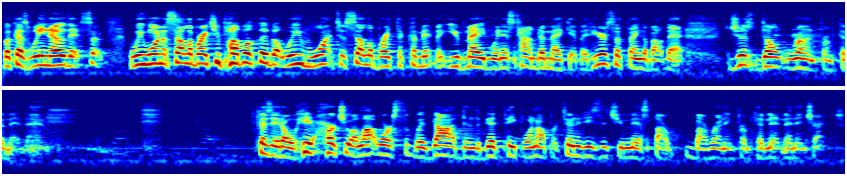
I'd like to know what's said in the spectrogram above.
because we know that we want to celebrate you publicly, but we want to celebrate the commitment you've made when it's time to make it. But here's the thing about that just don't run from commitment. Because it'll hurt you a lot worse with God than the good people and opportunities that you miss by, by running from commitment and change.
